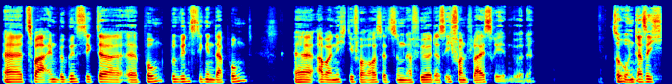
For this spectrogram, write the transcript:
äh, zwar ein begünstigter äh, Punkt, begünstigender Punkt, äh, aber nicht die Voraussetzung dafür, dass ich von Fleiß reden würde. So, und dass ich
